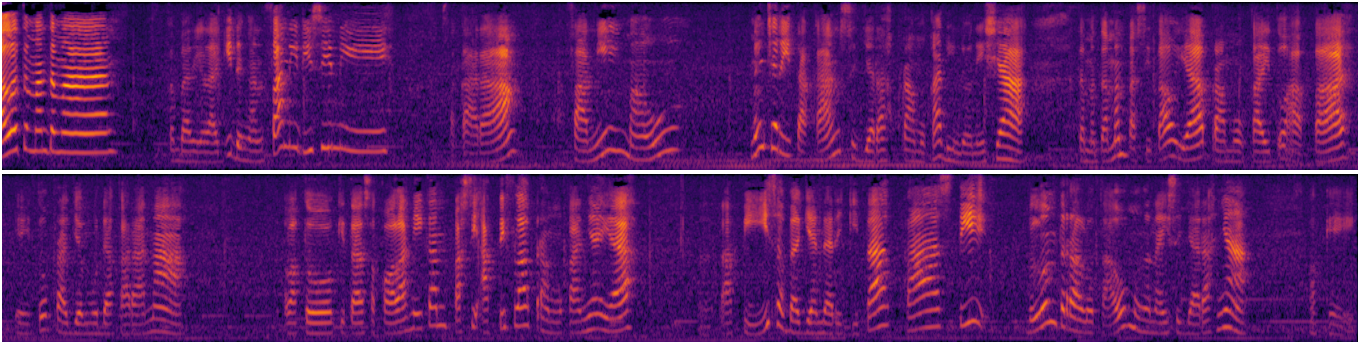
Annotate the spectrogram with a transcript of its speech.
Halo teman-teman, kembali lagi dengan Fani di sini. Sekarang Fani mau menceritakan sejarah pramuka di Indonesia. Teman-teman pasti tahu ya pramuka itu apa, yaitu Praja Muda Karana. Waktu kita sekolah nih kan pasti aktif lah pramukanya ya. Nah, tapi sebagian dari kita pasti belum terlalu tahu mengenai sejarahnya. Oke,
